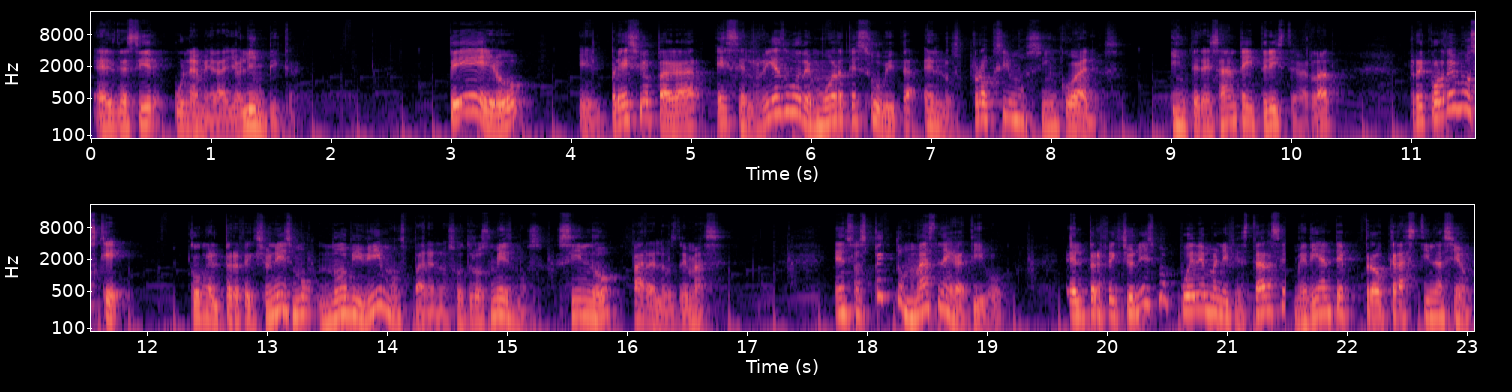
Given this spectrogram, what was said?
es decir, una medalla olímpica. Pero el precio a pagar es el riesgo de muerte súbita en los próximos 5 años. Interesante y triste, ¿verdad? Recordemos que, con el perfeccionismo no vivimos para nosotros mismos, sino para los demás. En su aspecto más negativo, el perfeccionismo puede manifestarse mediante procrastinación.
